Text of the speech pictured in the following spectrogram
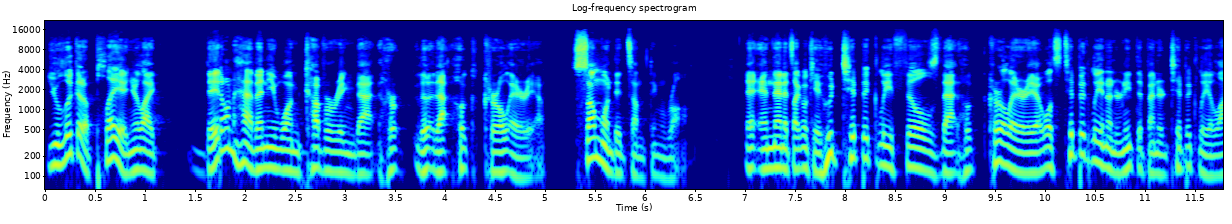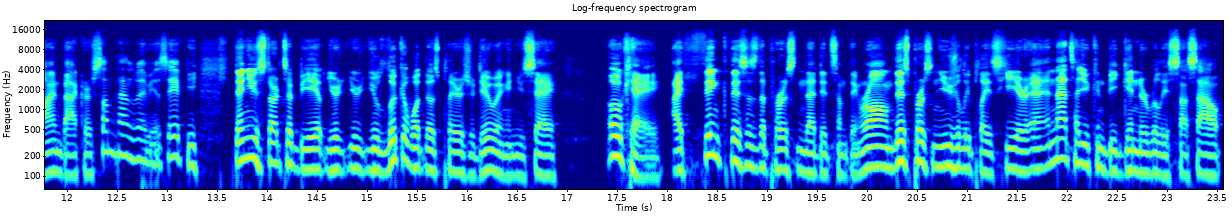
you look at a play and you're like, they don't have anyone covering that hook, that hook curl area. Someone did something wrong. And then it's like, okay, who typically fills that hook curl area? Well, it's typically an underneath defender, typically a linebacker, sometimes maybe a safety. Then you start to be able, you you look at what those players are doing and you say, okay, I think this is the person that did something wrong. This person usually plays here. And that's how you can begin to really suss out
